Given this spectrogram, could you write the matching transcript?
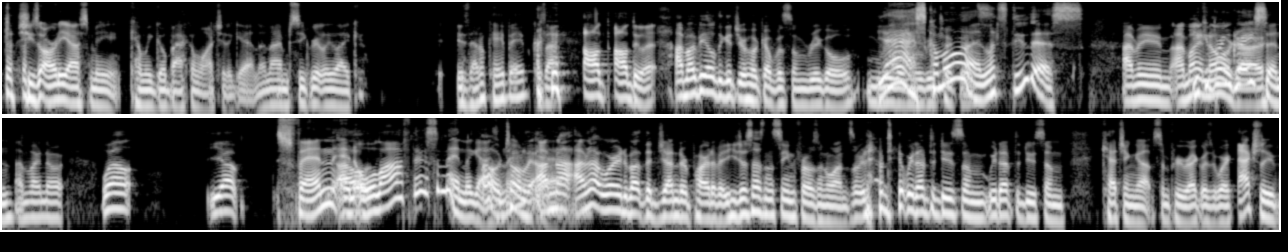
She's already asked me, "Can we go back and watch it again?" And I'm secretly like, "Is that okay, babe?" Because I'll I'll do it. I might be able to get you a hookup with some Regal. Yes, come tickets. on, let's do this. I mean, I might can know bring a guy. Grayson. I might know. Well, yep. Sven and I'll- Olaf, there's some manly guys. Oh, in there. totally. I'm Yeah. not. I'm not worried about the gender part of it. He just hasn't seen Frozen one, so we'd have to. We'd have to do some. We'd have to do some catching up, some prerequisite work. Actually,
